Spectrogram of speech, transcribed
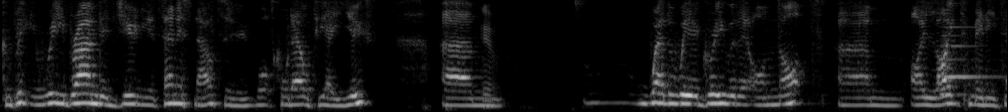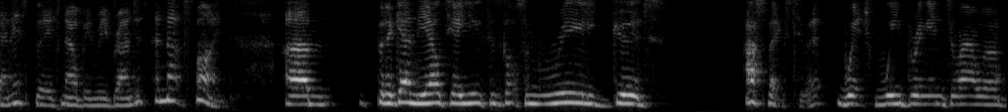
completely rebranded junior tennis now to what's called LTA Youth. Um, yeah. Whether we agree with it or not, um, I liked mini tennis, but it's now been rebranded, and that's fine. Um, but again, the LTA Youth has got some really good aspects to it, which we bring into our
